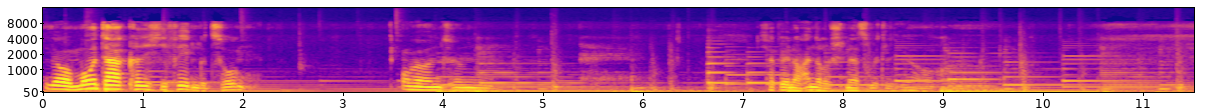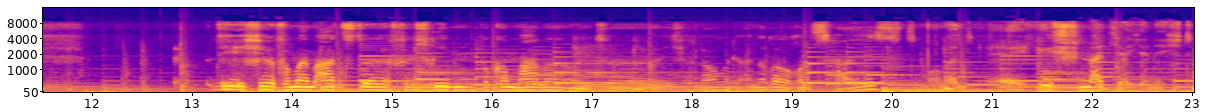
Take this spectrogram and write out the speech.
So, Montag kriege ich die Fäden gezogen. Und ähm, ich habe hier noch andere Schmerzmittel hier auch, die ich äh, von meinem Arzt äh, verschrieben bekommen habe. Und äh, ich glaube, der andere Rotz heißt. Moment, ich schneid ja hier nicht.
